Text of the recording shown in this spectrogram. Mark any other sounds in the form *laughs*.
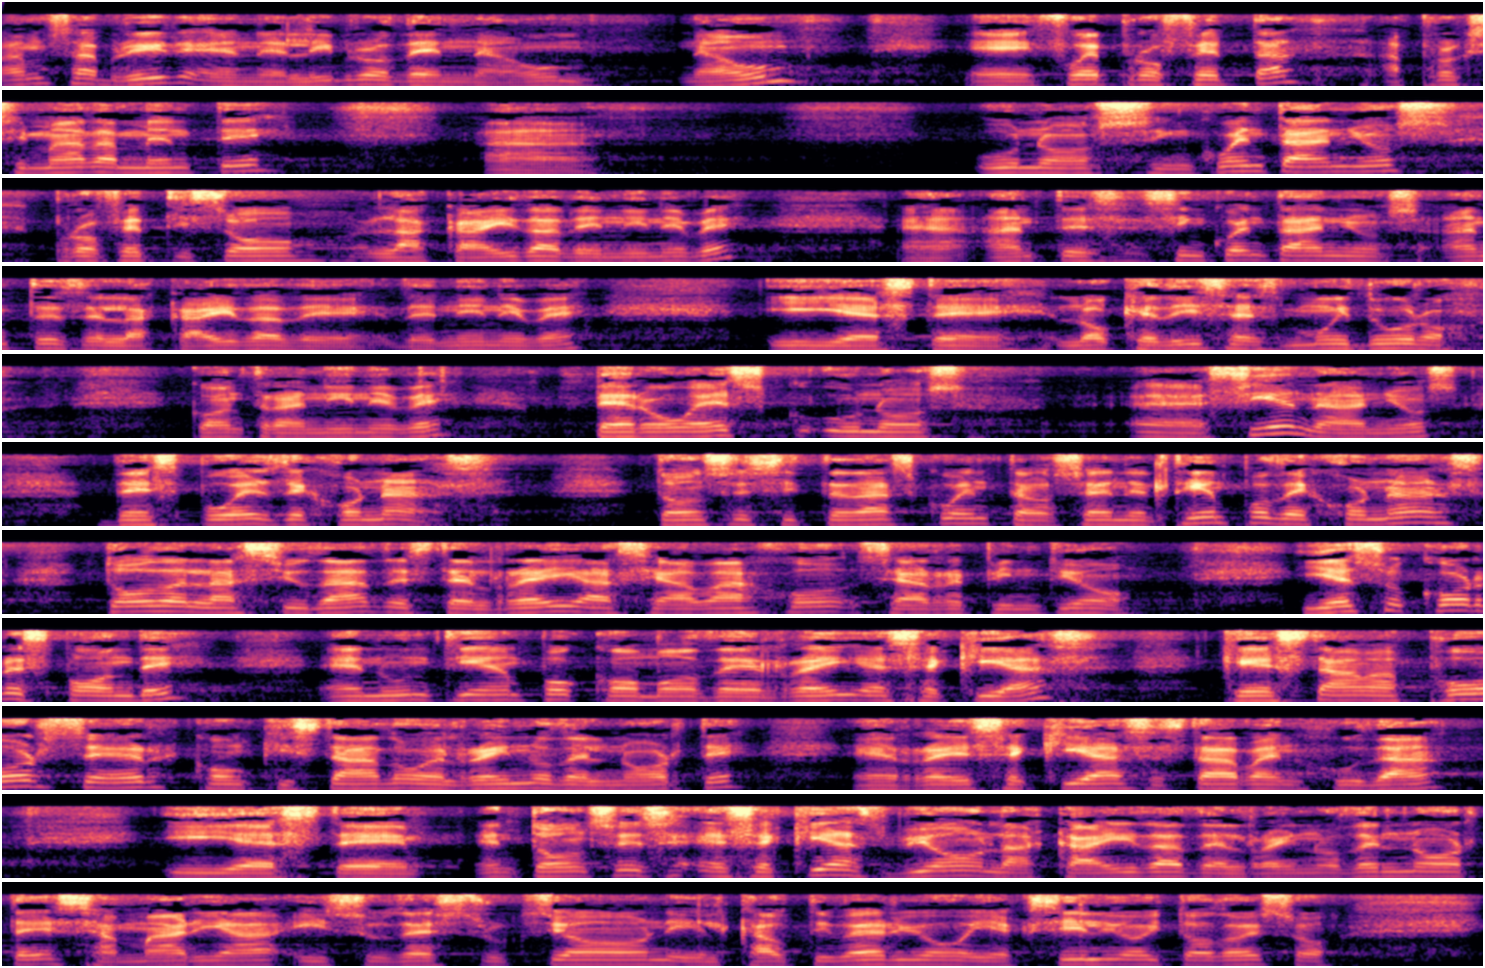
Vamos a abrir en el libro de Nahum. Nahum eh, fue profeta aproximadamente a unos 50 años, profetizó la caída de Nínive, eh, antes, 50 años antes de la caída de, Nínive, y este, lo que dice es muy duro contra Nínive, pero es unos 100 eh, años después de Jonás. Entonces, si te das cuenta, o sea, en el tiempo de Jonás, toda la ciudad, desde el rey hacia abajo, se arrepintió. Y eso corresponde en un tiempo como del rey Ezequías, que estaba por ser conquistado el reino del norte. El rey Ezequías estaba en Judá. Y este, entonces Ezequías vio la caída del reino del norte, Samaria y su destrucción y el cautiverio y exilio y todo eso.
